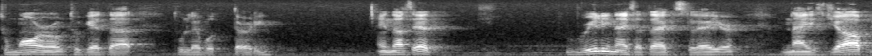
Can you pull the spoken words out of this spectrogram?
tomorrow to get that to level 30. And that's it. Really nice attack, Slayer. Nice job.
